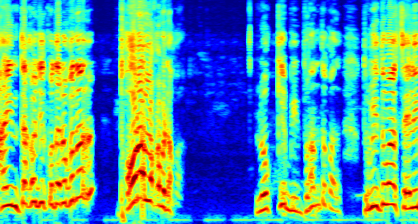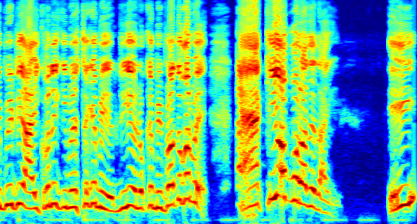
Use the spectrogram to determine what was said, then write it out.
আইন তাকে যে কোথায় ঢোকানোর? ধরা লকাবে ঢোকা লোককে বিভ্রান্ত করে তুমি তোমার সেলিব্রিটি আইকনিক ইমেজটাকে নিয়ে লোককে বিভ্রান্ত করবে? একই অপরাধের আইন। এই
